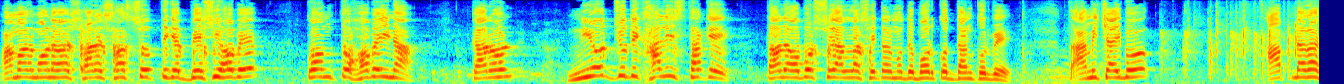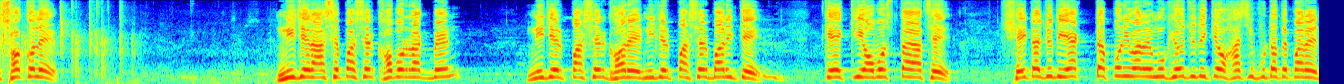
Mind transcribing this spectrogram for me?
আমার মনে হয় সাড়ে সাতশোর থেকে বেশি হবে, কম তো হবেই না। কারণ নিয়ত যদি খালিস থাকে তাহলে অবশ্যই আল্লাহ সেটার মধ্যে বরকত দান করবে। তা আমি চাইব আপনারা সকলে নিজের আশেপাশের খবর রাখবেন, নিজের পাশের ঘরে, নিজের পাশের বাড়িতে কে কি অবস্থায় আছে, সেটা যদি একটা পরিবারের মুখেও যদি কেউ হাসি ফুটাতে পারেন,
